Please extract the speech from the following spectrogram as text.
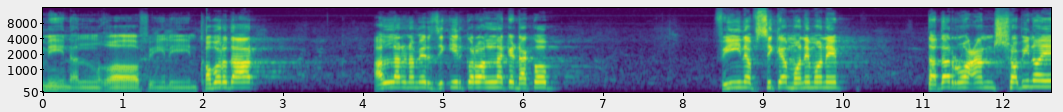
من الغافلين খবরদার আল্লাহর নামের জিকির করো আল্লাহকে ডাকো ফি নফসিকা মনে মনে তাদার রান সবিনয়ে,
